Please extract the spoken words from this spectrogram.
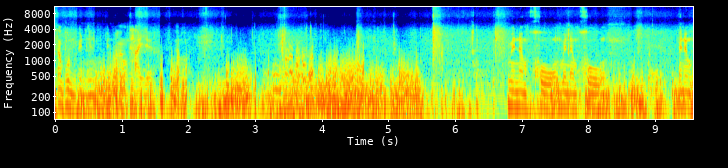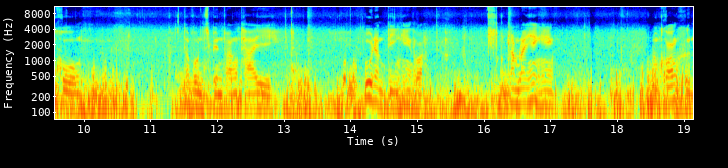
ทั้งพุ่นเป็นเป็นพังไทยเลยแม่น้ำโค้งแม่น้ำโค้งแม่น้ำโค้งถ้าบุญสิเป็นพังไทยผู้นำติงแห้งแต่ว่าลำไรแห้งแห้งๆ น้ำคล้องขึ้น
